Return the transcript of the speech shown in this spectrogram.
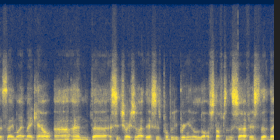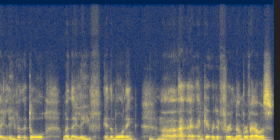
as they might make out uh, Mhm. and uh, a situation like this is probably bringing a lot of stuff to the surface that they leave at the door when they leave in the morning Mhm. uh, a- a- and get rid of for a number of hours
